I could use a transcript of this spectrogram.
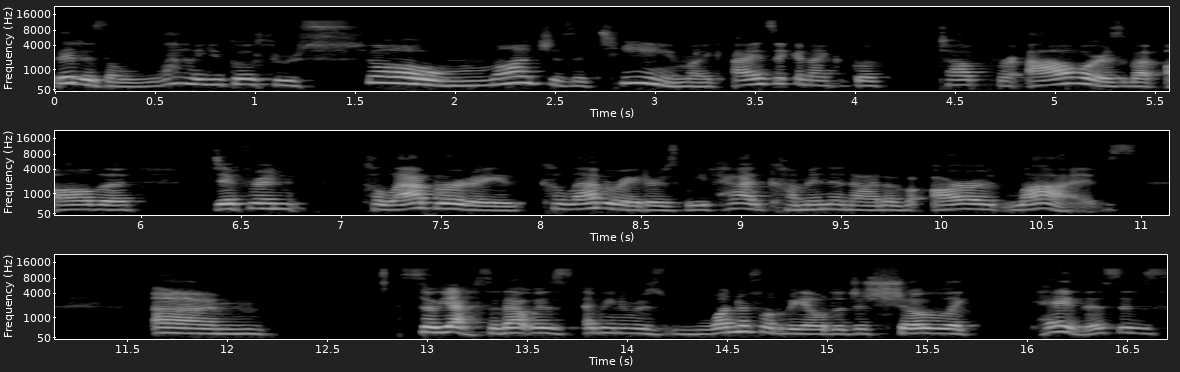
that is a lot. You go through so much as a team. Like Isaac and I could go talk for hours about all the different collaborators collaborators we've had come in and out of our lives. Um so yeah, so that was I mean it was wonderful to be able to just show like hey, this is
